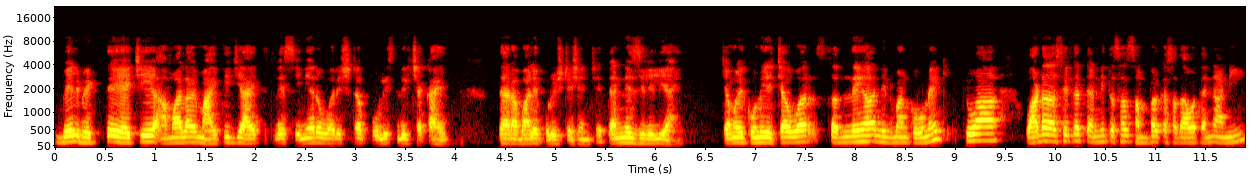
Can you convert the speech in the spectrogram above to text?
बेल भेटते याची आम्हाला माहिती जी आहे तिथले सिनियर वरिष्ठ पोलीस निरीक्षक आहेत त्या रबाले पोलीस स्टेशनचे त्यांनी दिलेली आहे. त्यामुळे कोणी याच्यावर संदेह निर्माण करू नये किंवा वाटत असेल तर त्यांनी तसा संपर्क साधावा त्यांना आणि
